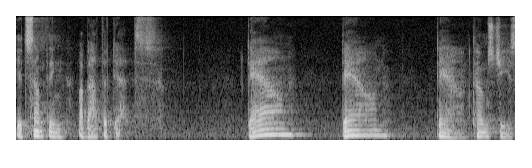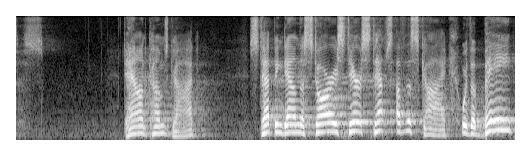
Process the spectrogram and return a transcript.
it's something about the depths. Down, down, down comes Jesus. Down comes God, stepping down the starry stair steps of the sky with a babe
